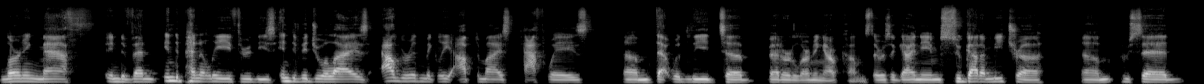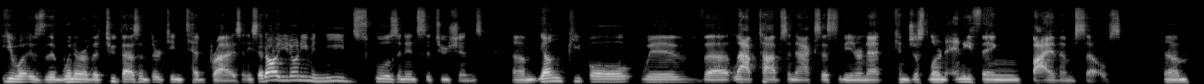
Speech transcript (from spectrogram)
learning math independently through these individualized, algorithmically optimized pathways um, that would lead to better learning outcomes. There was a guy named Sugata Mitra um, who said he was the winner of the 2013 TED Prize. And he said, Oh, you don't even need schools and institutions. Um, young people with uh, laptops and access to the internet can just learn anything by themselves. Um,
